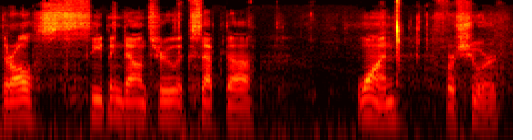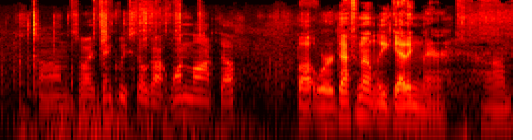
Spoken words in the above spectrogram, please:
they're all seeping down through except uh, one for sure. Um, so I think we still got one locked up, but we're definitely getting there. Um,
